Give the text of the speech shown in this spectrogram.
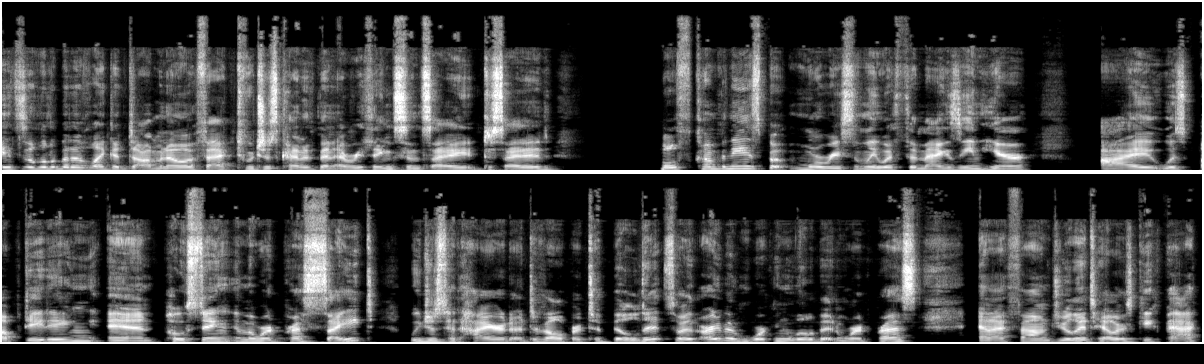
it's a little bit of like a domino effect, which has kind of been everything since I decided both companies, but more recently with the magazine here. I was updating and posting in the WordPress site. We just had hired a developer to build it. So I'd already been working a little bit in WordPress and I found Julia Taylor's Geek Pack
